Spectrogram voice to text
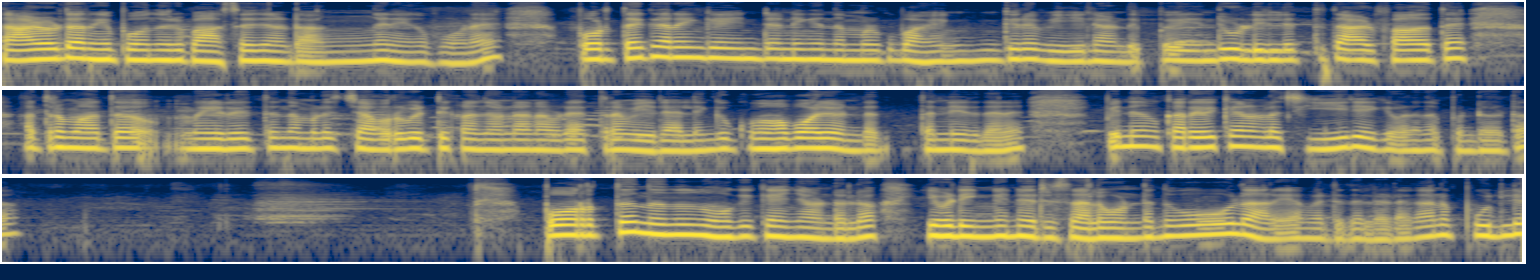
താഴോട്ട് ഇറങ്ങി പോകുന്ന ഒരു പാസേജ് കേട്ടോ അങ്ങനെ അങ്ങ് പോണേ. പുറത്തേക്ക് ഇറങ്ങി കഴിഞ്ഞിട്ടുണ്ടെങ്കിൽ നമ്മൾക്ക് ഭയങ്കര വെയിലാണ്. ഇപ്പോൾ ഇതിന്റെ ഉള്ളിലത്തെ താഴ്ഭാഗത്തെ അത്രമാത്രം മേളിലത്തെ നമ്മൾ ചവറ് വെട്ടി കളഞ്ഞുകൊണ്ടാണ് അവിടെ അത്ര വെയിൽ അല്ലെങ്കിൽ ഗുഹ പോലെ ഉണ്ട് തന്നെ ഇരുന്നേനെ പിന്നെ കറി വയ്ക്കാനുള്ള ചീരയൊക്കെ ഇവിടെ നിൽപ്പുണ്ട് കേട്ടോ. പുറത്ത് നിന്ന് നോക്കിക്കഴിഞ്ഞാൽ ഉണ്ടല്ലോ ഇവിടെ ഇങ്ങനെ ഒരു സ്ഥലം ഉണ്ടെന്ന് പോലും അറിയാൻ പറ്റത്തില്ല കേട്ടോ കാരണം പുല്ല്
